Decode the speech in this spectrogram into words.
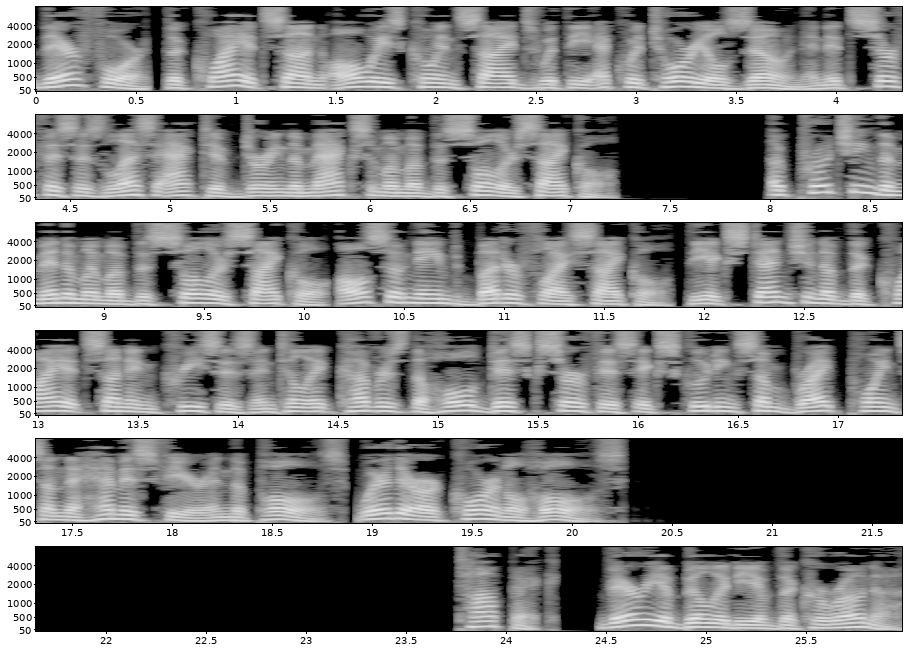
Therefore, the quiet Sun always coincides with the equatorial zone and its surface is less active during the maximum of the solar cycle. Approaching the minimum of the solar cycle also named butterfly cycle, the extension of the quiet Sun increases until it covers the whole disk surface excluding some bright points on the hemisphere and the poles, where there are coronal holes. Variability of the corona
